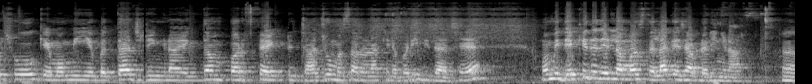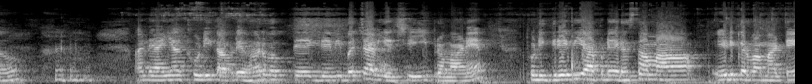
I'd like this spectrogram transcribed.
શકો છો કે મમ્મીએ બધા જ રીંગણા એકદમ પરફેક્ટ જાજો મસાલો નાખીને ભરી દીધા છે. મમ્મી દેખી જ એટલા મસ્ત લાગે છે આપણે રીંગણા. હા. અને અહીંયા થોડીક આપણે હર વખતે ગ્રેવી બચાવીએ છીએ એ પ્રમાણે. થોડી ગ્રેવી આપણે રસામાં એડ કરવા માટે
